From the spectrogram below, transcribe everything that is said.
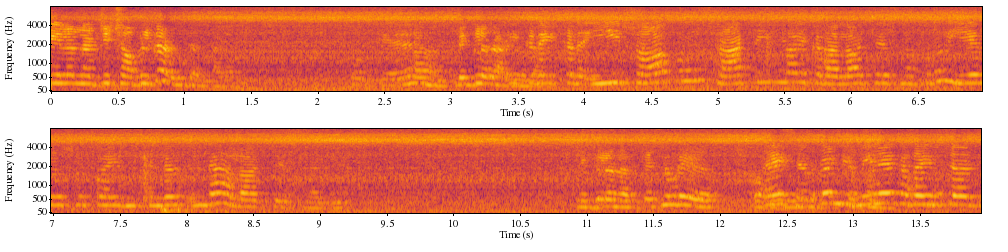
డీలర్ నడిచే షాపులకి అడుగుతారు మేడం. ఓకే. రెగ్యులర్ ఇక్కడ ఇక్కడ ఈ షాప్ స్టార్టింగ్లో ఇక్కడ అలాట్ చేసినప్పుడు ఏ పాయింట్ కింద కింద అలాట్ చేసినది? రెగ్యులర్ చెప్పండి. మీరే కదా ఇన్ఛార్జ్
